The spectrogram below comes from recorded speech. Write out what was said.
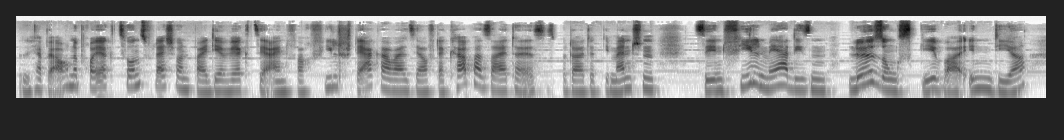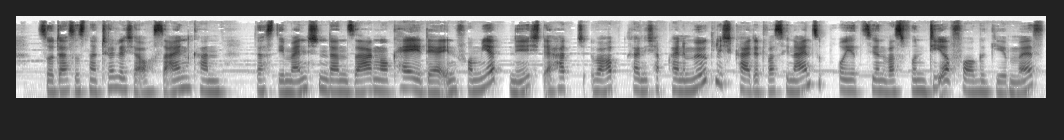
Also ich habe ja auch eine Projektionsfläche und bei dir wirkt sie einfach viel stärker, weil sie auf der Körperseite ist. Das bedeutet, die Menschen sehen viel mehr diesen Lösungsgeber in dir, so dass es natürlich auch sein kann, dass die Menschen dann sagen, okay, der informiert nicht, er hat überhaupt keine, ich habe keine Möglichkeit, etwas hineinzuprojizieren, was von dir vorgegeben ist.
